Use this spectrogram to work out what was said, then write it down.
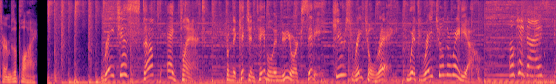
Terms apply. Rachel's stuffed eggplant. From the kitchen table in New York City, here's Rachael Ray with Rachel on the radio. Okay, guys,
